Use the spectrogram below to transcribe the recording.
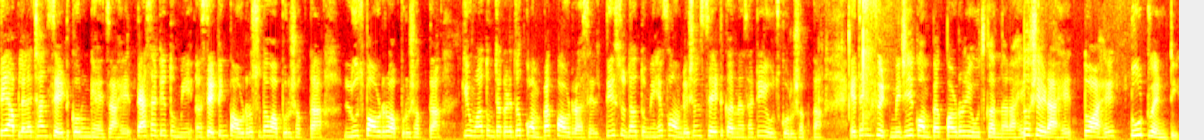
ते आपल्याला छान सेट करून घ्यायचं आहे. त्यासाठी तुम्ही सेटिंग पावडरसुद्धा वापरू शकता लूज पावडर वापरू शकता किंवा तुमच्याकडे जो कॉम्पॅक्ट पावडर असेल तीसुद्धा तुम्ही हे फाउंडेशन सेट करण्यासाठी यूज करू शकता. येथे मी फिटमीची ही कॉम्पॅक्ट पावडर यूज करणार आहे. तो शेड आहे तो आहे टू ट्वेंटी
